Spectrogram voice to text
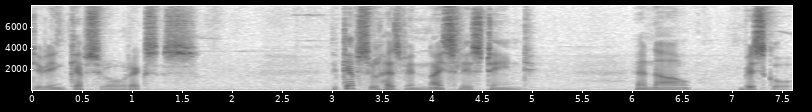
during capsulorhexis. The capsule has been nicely stained and now visco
